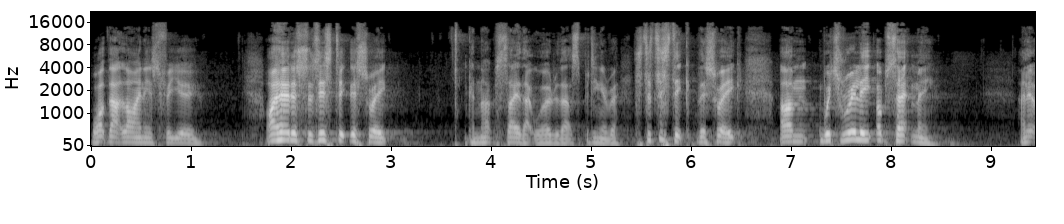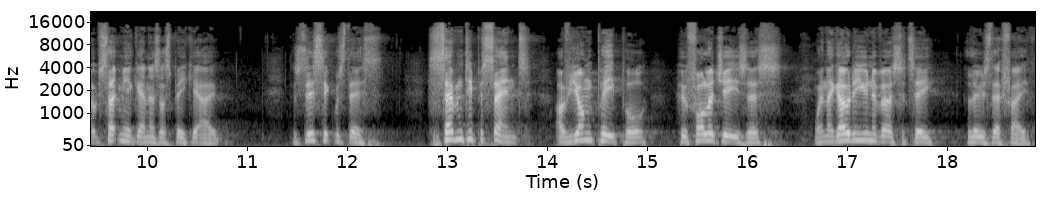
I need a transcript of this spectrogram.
what that line is for you. I heard a statistic this week. I cannot say that word without spitting it. Statistic this week, um, which really upset me. And it upset me again as I speak it out. The statistic was this 70% of young people who follow Jesus, when they go to university, lose their faith.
